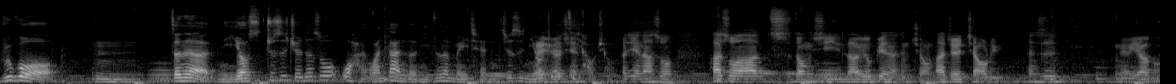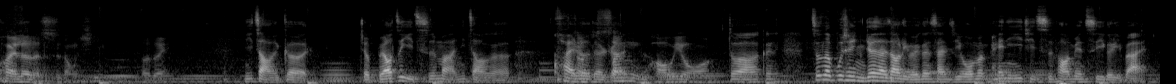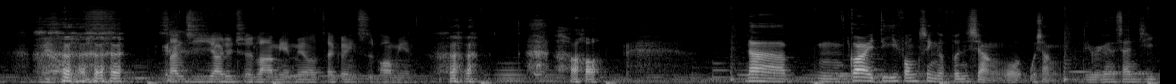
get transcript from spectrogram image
如果嗯真的你又是就是觉得说哇完蛋了，你真的没钱，就是你又觉得自己好穷，而且他说，他说他吃东西，然后又变得很穷，他就会焦虑。但是，没有要快乐的吃东西，对不对？你找一个就不要自己吃嘛，你找个快乐的人三人，五好友啊，对啊，跟真的不行你就来找李维跟三鸡，我们陪你一起吃泡面吃一个礼拜。没有。三鸡要去吃拉面，没有再跟你吃泡面。好，那嗯，关于第一封信的分享，我我想李维跟三鸡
